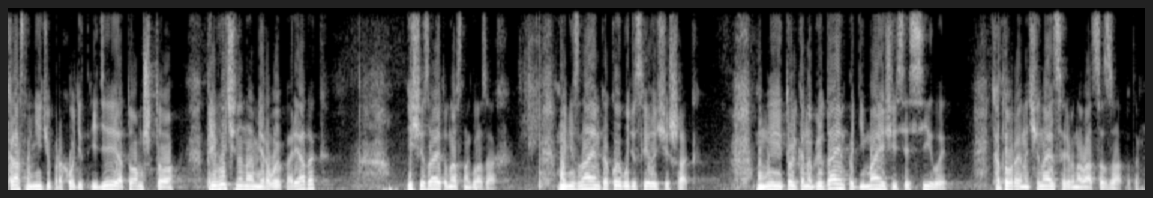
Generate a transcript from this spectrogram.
красной нитью проходит идея о том, что привычный нам мировой порядок исчезает у нас на глазах. Мы не знаем, какой будет следующий шаг. Мы только наблюдаем поднимающиеся силы, которые начинают соревноваться с Западом.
